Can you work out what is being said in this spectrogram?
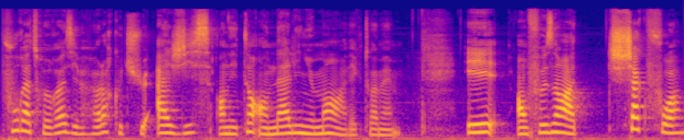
pour être heureuse, il va falloir que tu agisses en étant en alignement avec toi-même et en faisant à chaque fois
